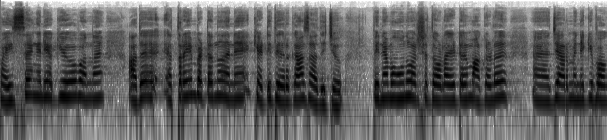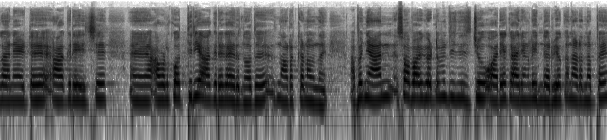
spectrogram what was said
പൈസ എങ്ങനെയൊക്കെയോ വന്ന് അത് എത്രയും പെട്ടെന്ന് തന്നെ കെട്ടി തീർക്കാൻ സാധിച്ചു. പിന്നെ മൂന്ന് വർഷത്തോളമായിട്ട് മകൾ ജർമ്മനിക്ക് പോകാനായിട്ട് ആഗ്രഹിച്ച് അവൾക്ക് ഒത്തിരി ആഗ്രഹമായിരുന്നു അത് നടക്കണമെന്ന്. അപ്പോൾ ഞാൻ സ്വാഭാവികമായിട്ടും ചിന്തിച്ചു ഓരോ കാര്യങ്ങൾ ഇന്റർവ്യൂ ഒക്കെ നടന്നപ്പോൾ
